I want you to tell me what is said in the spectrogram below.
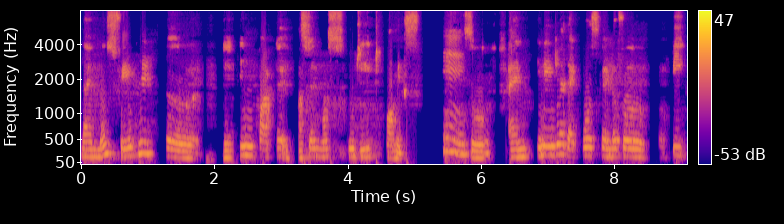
my most favorite uh, reading part pastime was to read comics. Hmm. So, and in India, that was kind of a peak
